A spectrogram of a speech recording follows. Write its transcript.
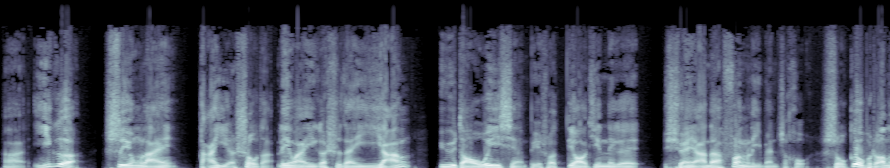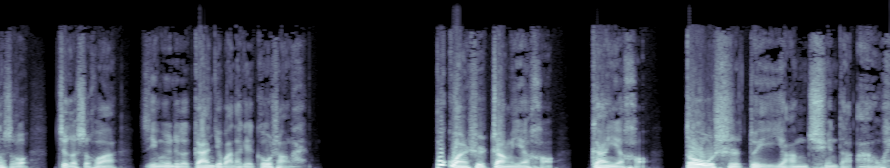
啊，一个是用来打野兽的，另外一个是在羊遇到危险，比如说掉进那个悬崖的缝里面之后，手够不着的时候，这个时候啊，因为这个杆就把它给勾上来。不管是杖也好，杆也好，都是对羊群的安慰。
